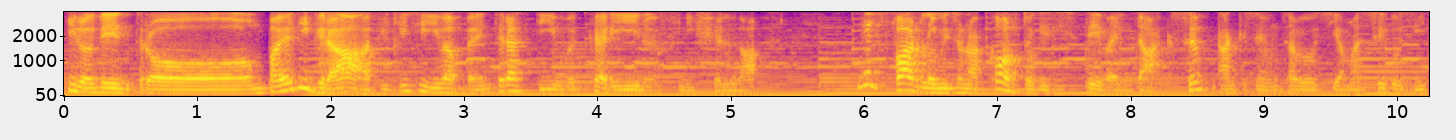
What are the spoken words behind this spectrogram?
tiro dentro un paio di grafici, sì, vabbè, interattivo, è carino e finisce là. Nel farlo mi sono accorto che esisteva il DAX, anche se non sapevo si chiamasse così,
